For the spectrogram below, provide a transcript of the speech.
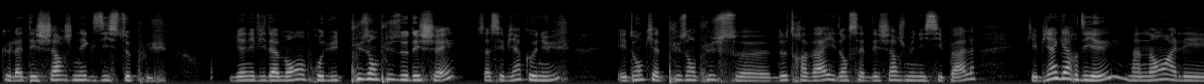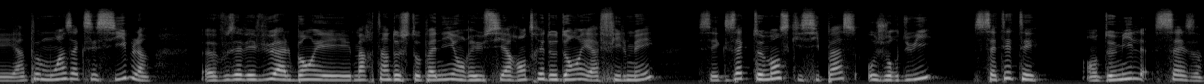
que la décharge n'existe plus. Bien évidemment, on produit de plus en plus de déchets, ça c'est bien connu, et donc il y a de plus en plus euh, de travail dans cette décharge municipale qui est bien gardée. Maintenant, elle est un peu moins accessible. Euh, vous avez vu, Alban et Martin de Stopani ont réussi à rentrer dedans et à filmer. C'est exactement ce qui s'y passe aujourd'hui, cet été, en 2016.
